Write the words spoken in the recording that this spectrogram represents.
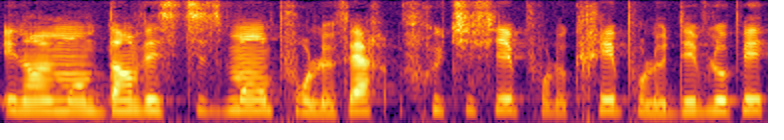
énormément d'investissement pour le faire fructifier, pour le créer, pour le développer,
